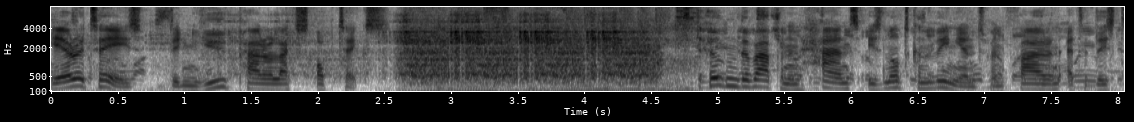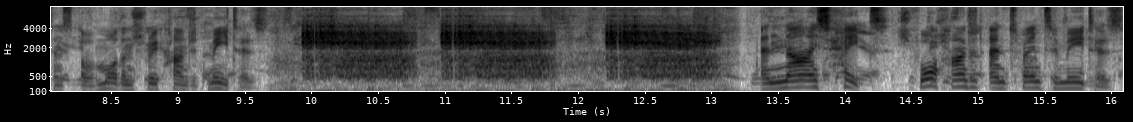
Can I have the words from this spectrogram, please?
Here it is, the new parallax optics. Holding the weapon in hand is not convenient when firing at a distance of more than 300 meters A nice hit, 420 meters,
